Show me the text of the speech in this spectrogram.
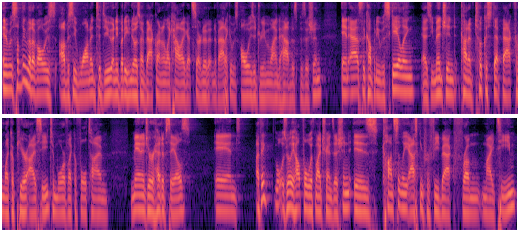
And it was something that I've always obviously wanted to do. Anybody who knows my background and like how I got started at Navattic, it was always a dream of mine to have this position. And as the company was scaling, as you mentioned, kind of took a step back from like a pure IC to more of like a full time manager, head of sales. And I think what was really helpful with my transition is constantly asking for feedback from my team.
